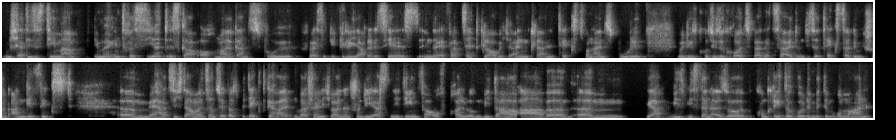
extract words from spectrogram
Mich hat dieses Thema immer interessiert. Es gab auch mal ganz früh, ich weiß nicht, wie viele Jahre das her ist, in der FAZ, glaube ich, einen kleinen Text von Heinz Bude über diese, Kreuzberger Zeit. Und dieser Text hatte mich schon angefixt. Ähm, er hat sich damals dann so etwas bedeckt gehalten. Wahrscheinlich waren dann schon die ersten Ideen für Aufprall irgendwie da. Aber ähm, ja, wie, wie es dann also konkreter wurde mit dem Roman,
